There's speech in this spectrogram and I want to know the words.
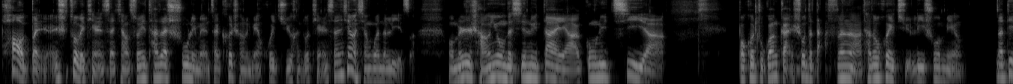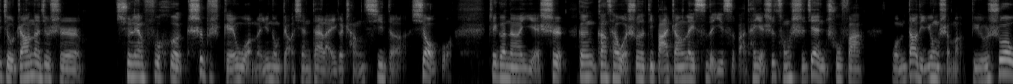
Paul 本人是作为铁人三项，所以他在书里面在课程里面会举很多铁人三项相关的例子。我们日常用的心率带呀、功率计呀。包括主观感受的打分啊，他都会举例说明。那第九章呢，就是训练负荷是不是给我们运动表现带来一个长期的效果？这个呢，也是跟刚才我说的第八章类似的意思吧。它也是从实践出发，我们到底用什么？比如说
